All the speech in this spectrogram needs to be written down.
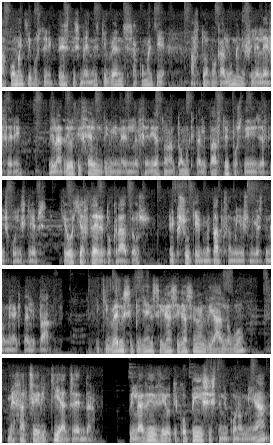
Ακόμα και οι υποστηρικτές της σημερινής κυβέρνησης, ακόμα και αυτοαποκαλούμενοι φιλελεύθεροι, δηλαδή ότι θέλουν την ελευθερία των ατόμων κτλ. Αυτό υποστηρίζει αυτή η σχολή σκέψης. Και όχι αυθαίρετο κράτος, εξού και μετά που θα μιλήσουμε για αστυνομία κτλ. Η κυβέρνηση πηγαίνει σιγά σιγά σε έναν διάλογο με θατσερική ατζέντα. Δηλαδή ιδιωτικοποίηση στην οικονομία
